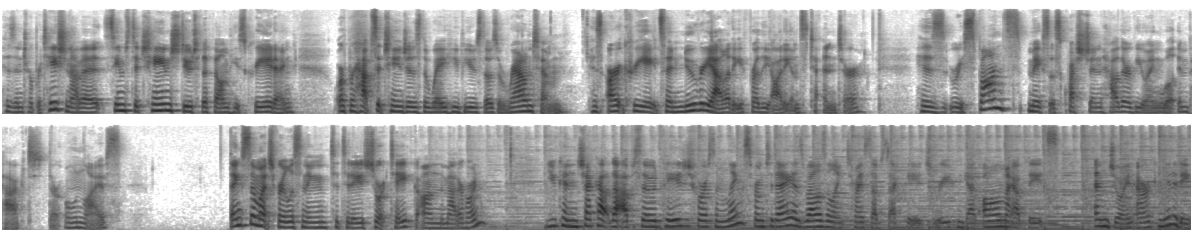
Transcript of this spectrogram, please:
his interpretation of it, seems to change due to the film he's creating, or perhaps it changes the way he views those around him. His art creates a new reality for the audience to enter. His response makes us question how their viewing will impact their own lives. Thanks so much for listening to today's short take on the Matterhorn. You can check out the episode page for some links from today, as well as a link to my Substack page where you can get all my updates and join our community.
